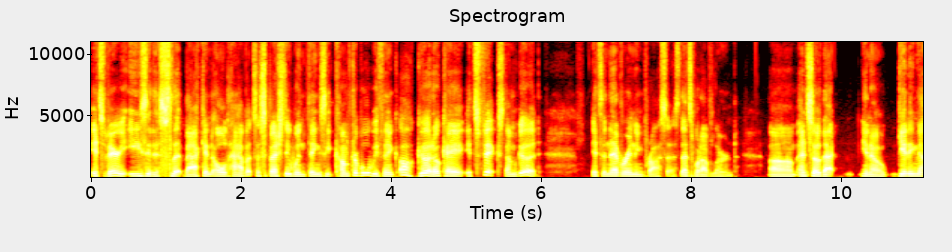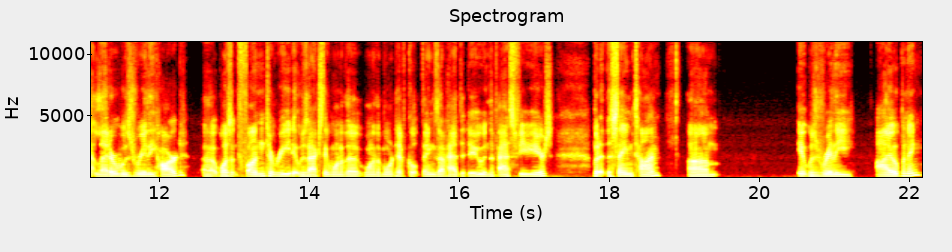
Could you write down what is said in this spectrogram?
it's very easy to slip back into old habits, especially when things get comfortable. We think, oh, good, okay, it's fixed, I'm good. It's a never ending process. That's what I've learned. Um, and so that, you know, getting that letter was really hard. Uh, it wasn't fun to read. It was actually one of the one of the more difficult things I've had to do in the past few years. But at the same time, um, it was really eye opening,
